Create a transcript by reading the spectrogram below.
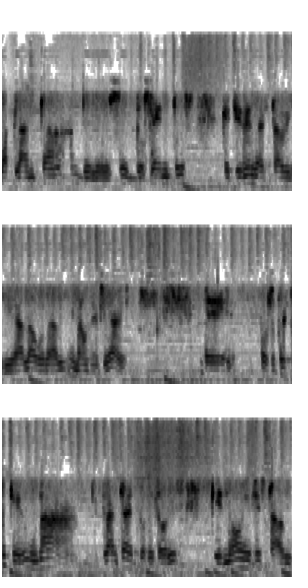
la planta de los docentes que tienen la estabilidad laboral en las universidades. Eh, por supuesto que una planta de profesores que no es estable,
